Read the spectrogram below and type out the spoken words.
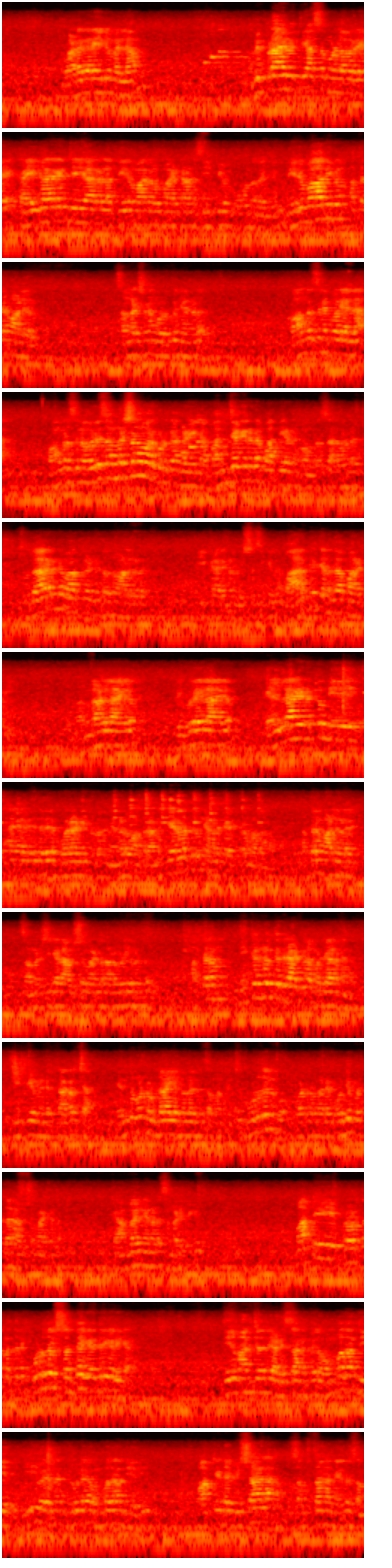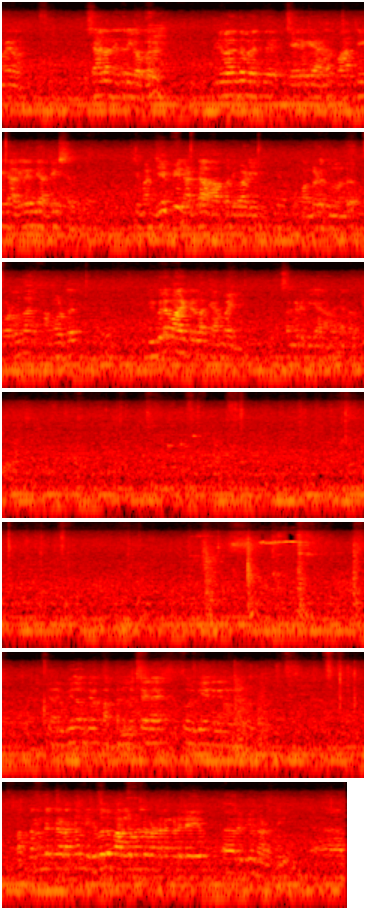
വടകരയിലുമെല്ലാം അഭിപ്രായ വ്യത്യാസമുള്ളവരെ കൈകാര്യം ചെയ്യാനുള്ള തീരുമാനവുമായിട്ടാണ് സി പി എം പോകുന്നതെങ്കിൽ നിരുപാധികം അത്തരം ആളുകൾക്ക് സംരക്ഷണം കൊടുക്കും ഞങ്ങൾ കോൺഗ്രസിനെ പോലെയല്ല കോൺഗ്രസിന് ഒരു സംരക്ഷണവും അവർ കൊടുക്കാൻ കഴിയില്ല. വഞ്ചകരുടെ പാർട്ടിയാണ് കോൺഗ്രസ്. അതുകൊണ്ട് സുധാകരന്റെ വാക്ക് കേട്ടിട്ടൊന്നും ആളുകൾ കാര്യങ്ങൾ വിശ്വസിക്കുന്ന ഭാരതീയ ജനതാ പാർട്ടി ബംഗാളിലായാലും ത്രിപുരയിലായാലും എല്ലായിടത്തും ഈ ഇതിനെതിരെ പോരാടിയിട്ടുള്ളത് ഞങ്ങൾ മാത്രമാണ്. കേരളത്തിലും ഞങ്ങളുടെ ചരിത്രം അതാണ്. അത്തരം ആളുകളെ സംരക്ഷിക്കാൻ ആവശ്യമായിട്ടുള്ള നടപടികളുണ്ട്. അത്തരം നീക്കങ്ങൾക്കെതിരായിട്ടുള്ള പ്രചാരണങ്ങൾ സി പി എമ്മിന്റെ തകർച്ച എന്തുകൊണ്ടുണ്ടായി എന്നുള്ളതിനെ സംബന്ധിച്ച് കൂടുതൽ വോട്ടർമാരെ ബോധ്യപ്പെടുത്താൻ ആവശ്യമായിട്ടുള്ള ക്യാമ്പയിൻ ഞങ്ങൾ സംഘടിപ്പിക്കും പാർട്ടി പ്രവർത്തനത്തിന് കൂടുതൽ ശ്രദ്ധ കേന്ദ്രീകരിക്കാൻ തീരുമാനിച്ചതിന്റെ അടിസ്ഥാനത്തിൽ ഒമ്പതാം തീയതി ഈ വരുന്ന ജൂലൈ ഒമ്പതാം തീയതി പാർട്ടിയുടെ വിശാല സംസ്ഥാന നേതൃസമ്മേളനം വിശാല നേതൃയോഗം തിരുവനന്തപുരത്ത് ചേരുകയാണ്. പാർട്ടിയുടെ അഖിലേന്ത്യാ അധ്യക്ഷൻ ശ്രീമാൻ ജെ പി നഡ്ഡ ആ പരിപാടിയിൽ പങ്കെടുക്കുന്നുണ്ട്. തുടർന്ന് അങ്ങോട്ട് വിപുലമായിട്ടുള്ള ക്യാമ്പയിൻ സംഘടിപ്പിക്കാനാണ് ഞങ്ങൾ പത്തനംതിട്ടയിലെ തോൽവി എങ്ങനെയാണ്? പത്തനംതിട്ട അടക്കം ഇരുപത് പാർലമെന്റ് മണ്ഡലങ്ങളിലെയും റിവ്യൂ നടത്തി.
